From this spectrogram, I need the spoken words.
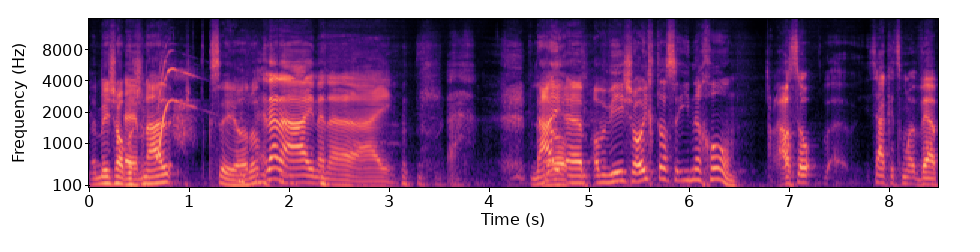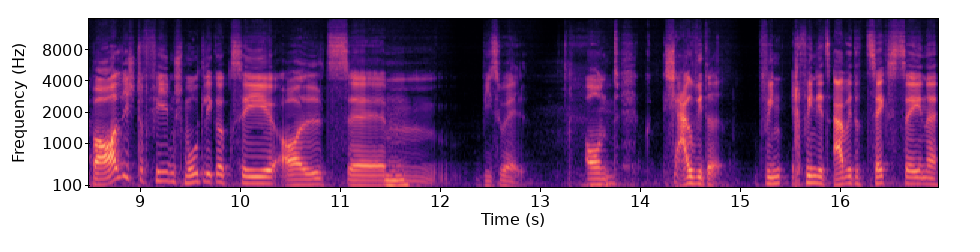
Dann bist du aber Ähm. schnell gesehen, oder? nein, nein, nein, nein, nein. Nein, Ja. ähm, aber wie ist euch das reingekommen? Also, äh, ich sag jetzt mal, verbal ist der Film schmuddeliger gesehen als ähm, visuell. Und ist auch wieder, find, ich finde jetzt auch wieder die Sexszene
